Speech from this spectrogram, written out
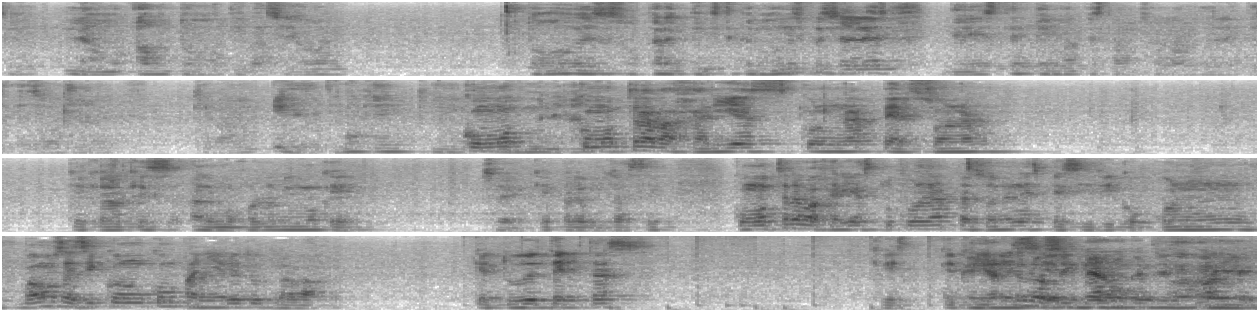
¿sí? la mo- automotivación. Todo eso son características muy especiales de este tema que estamos hablando de la inteligencia emocional. Que vamos, ¿Y que se tiene que, que- que ¿Cómo. ¿Cómo trabajarías con una persona? Que creo que es a lo mejor lo mismo que, Sí. que preguntaste. ¿Cómo trabajarías tú con una persona en específico? Con un, vamos a decir, con un compañero de tu trabajo. Que tú detectas que, que Que ya te lo asignaron, que te dicen, oye,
